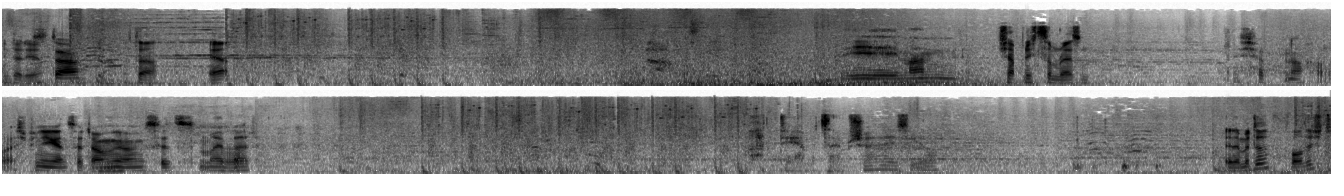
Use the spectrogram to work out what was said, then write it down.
Hinter dir. Ist da. Ach, da. Ja. Nee, Mann. Ich habe nichts zum Ressen. Ich hab noch, aber ich bin die ganze Zeit down gegangen. Ist jetzt my Ja. bad. Ach, der mit seinem Scheiß hier. In der Mitte, Vorsicht.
